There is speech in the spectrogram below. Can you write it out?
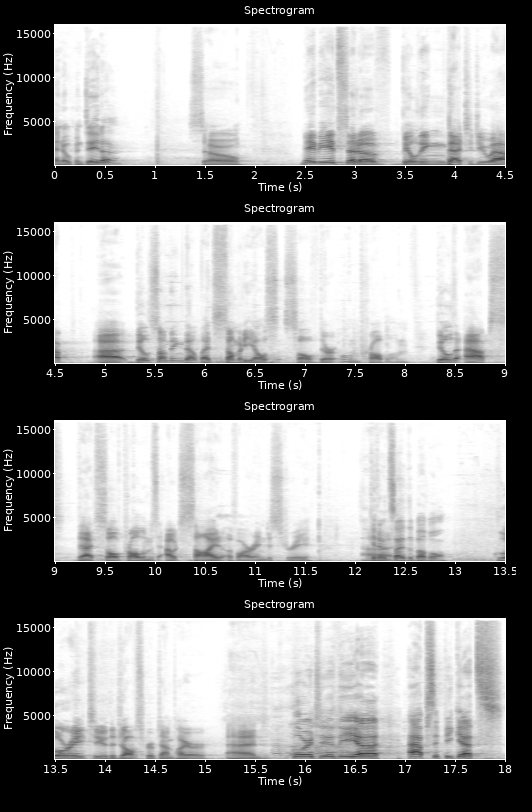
and open data. So maybe instead of building that to-do app, uh, build something that lets somebody else solve their own problem. Build apps that solve problems outside of our industry. Get Uh, outside the bubble. Glory to the JavaScript empire, and Glory to the uh, apps it begets.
